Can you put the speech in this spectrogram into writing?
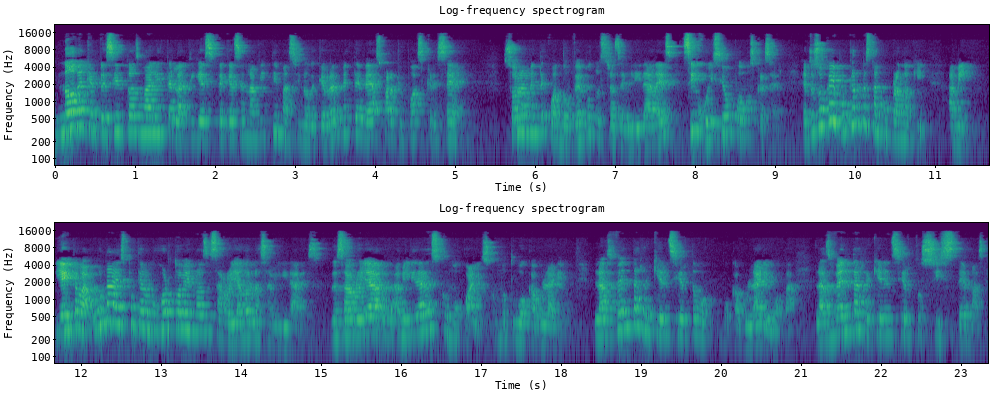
no de que te sientas mal y te latigues y te quedes en la víctima, sino de que realmente veas para que puedas crecer. Solamente cuando vemos nuestras debilidades, sin juicio, podemos crecer. Entonces, ok, ¿por qué no me están comprando aquí? A mí. Y ahí te va. Una es porque a lo mejor todavía no has desarrollado las habilidades. Desarrolla habilidades como cuáles, como tu vocabulario. Las ventas requieren cierto vocabulario, guapa. Las ventas requieren ciertos sistemas,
